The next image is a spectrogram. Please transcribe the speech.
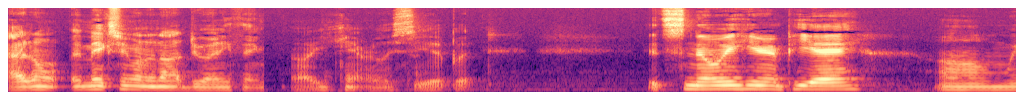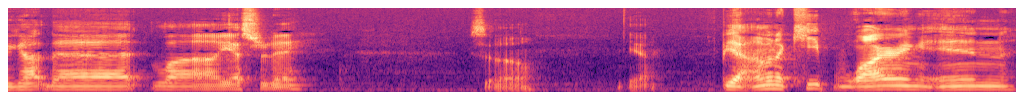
I don't, it makes me want to not do anything. Uh, you can't really see it, but it's snowy here in PA. Um, we got that la- yesterday. So, yeah. Yeah, I'm going to keep wiring in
